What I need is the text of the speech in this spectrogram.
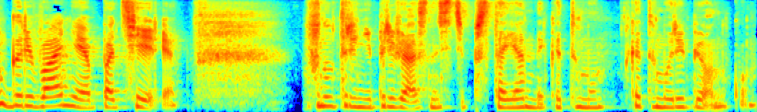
горевания, потери внутренней привязанности постоянной к этому, к этому ребенку.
